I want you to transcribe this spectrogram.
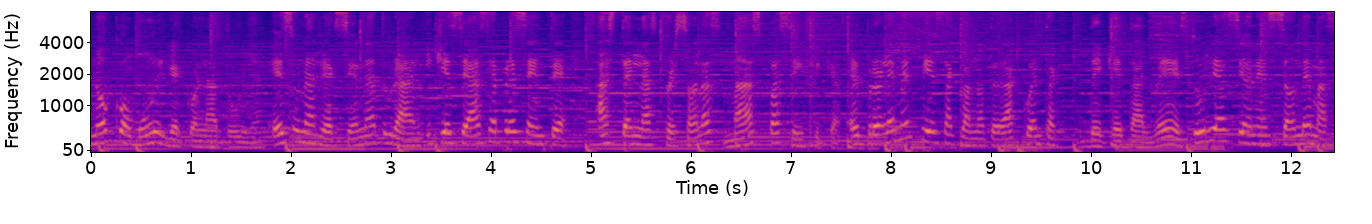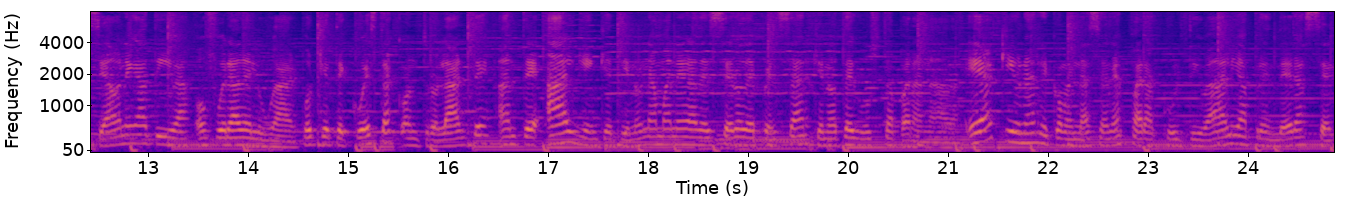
no comulgue con la tuya. Es una reacción natural y que se hace presente hasta en las personas más pacíficas. El problema empieza cuando te das cuenta de que tal vez tus reacciones son demasiado negativas o fuera de lugar porque te cuesta controlarte ante alguien que tiene una manera de ser o de pensar que no te gusta para nada. He aquí unas recomendaciones para cultivar y aprender a ser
